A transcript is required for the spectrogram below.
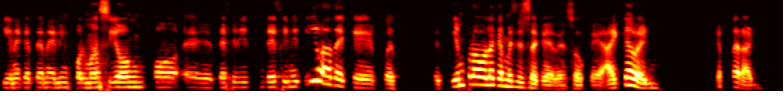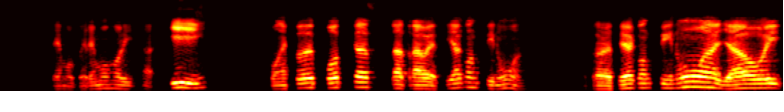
tiene que tener información o, eh, defini- definitiva de que pues es bien probable que Messi se quede, eso que hay que ver, hay que esperar. Veremos, veremos ahorita. Y con esto del podcast, la travesía continúa. La travesía continúa. Ya hoy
